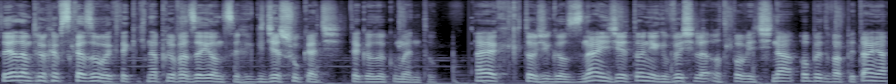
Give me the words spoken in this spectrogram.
to ja dam trochę wskazówek takich naprowadzających, gdzie szukać tego dokumentu. A jak ktoś go znajdzie, to niech wyśle odpowiedź na obydwa pytania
